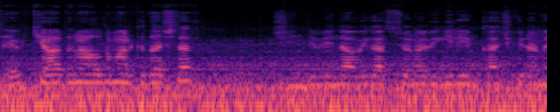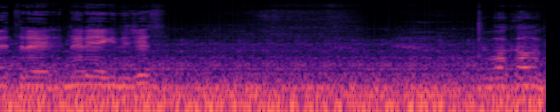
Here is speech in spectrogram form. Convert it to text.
Sevk kağıdını aldım arkadaşlar. Şimdi bir navigasyona bir gireyim. Kaç kilometre nereye gideceğiz? Bir bakalım.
